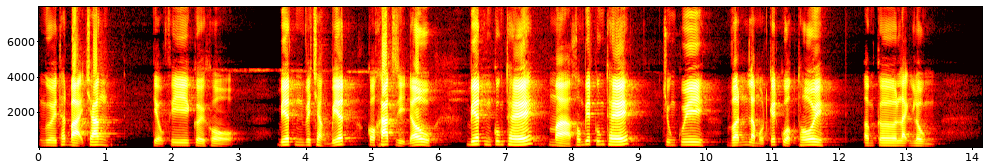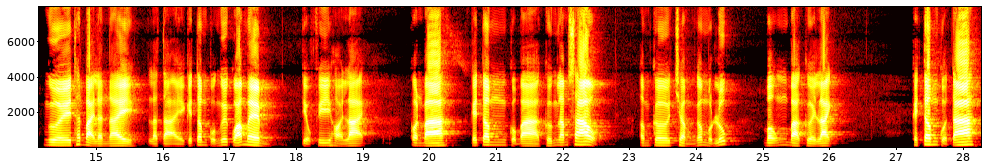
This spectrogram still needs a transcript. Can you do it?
Ngươi thất bại chăng? Tiểu Phi cười khổ Biết với chẳng biết Có khác gì đâu. Biết cũng thế mà không biết cũng thế. Trung quy vẫn là một kết cuộc thôi. Âm cơ lạnh lùng Người thất bại lần này là tại cái tâm của ngươi quá mềm. Tiểu Phi hỏi lại Còn bà, cái tâm của bà cứng lắm sao? Âm cơ trầm ngâm một lúc, Bỗng bà cười lạnh. Cái tâm của ta,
